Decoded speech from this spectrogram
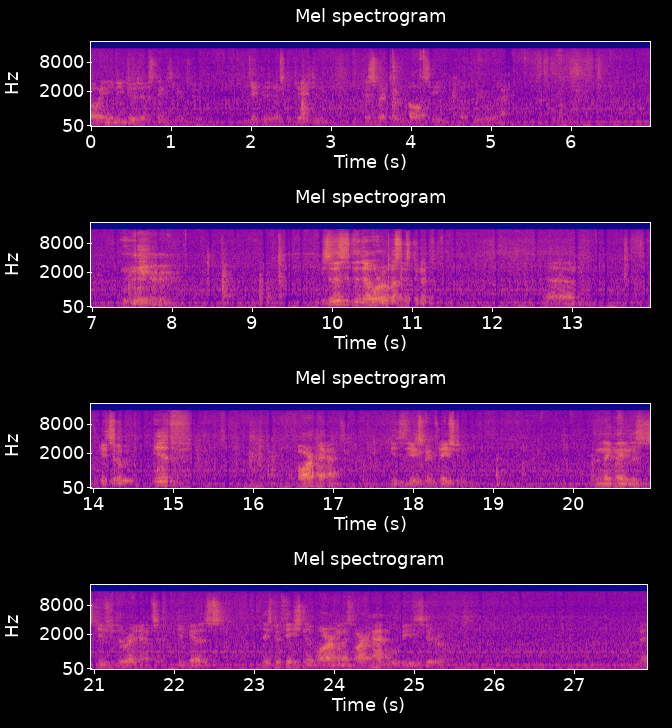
Oh, and you need to adjust things here too. Take the expectation, respect to the policy of the reward. So this is the double robust estimate. Um, Okay, so if R hat is the expectation, then they claim this gives you the right answer, because the expectation of r minus r hat will be 0. Right?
